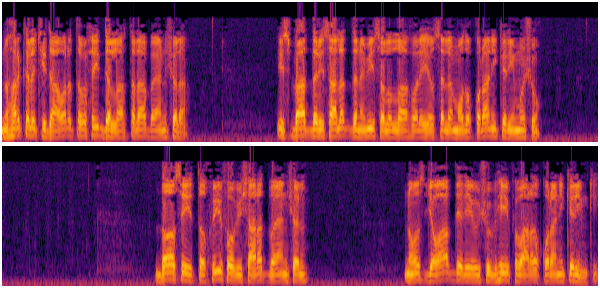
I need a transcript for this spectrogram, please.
نو هر کله چې داور توحید د الله تعالی بیان شوله اثبات د رسالت د نبی صلی الله علیه وسلم او د قران کریم شو داسې تخویف او بشارت بیان شول نو اوس جواب دی د یو شبهې په باره د قرآن کریم کې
